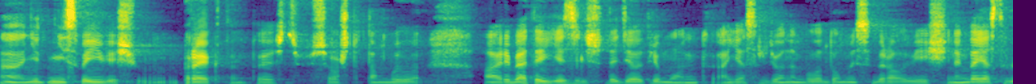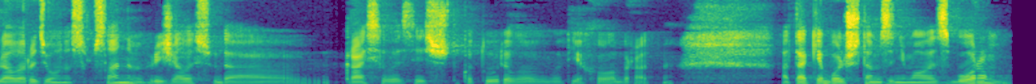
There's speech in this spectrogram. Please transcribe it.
А, не, не свои вещи, проекты, то есть все, что там было. А ребята ездили сюда делать ремонт, а я с Родионом была дома и собирала вещи. Иногда я оставляла Родиона с Русланом и приезжала сюда, красила здесь, штукатурила, вот ехала обратно. А так я больше там занималась сбором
